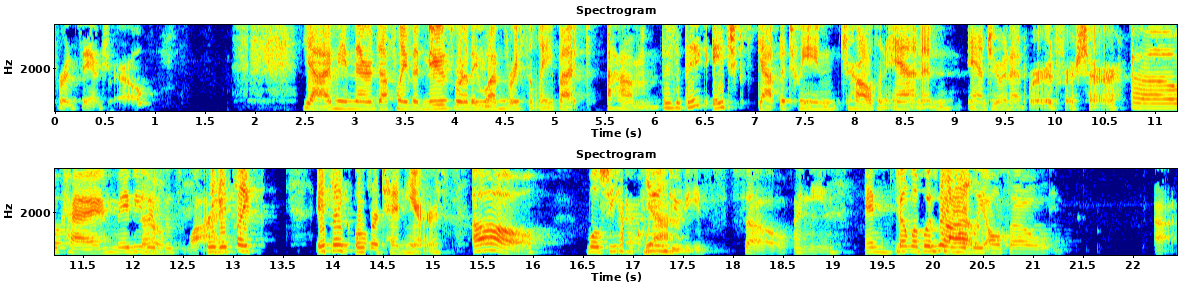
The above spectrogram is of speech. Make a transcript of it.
Prince Andrew. Yeah, I mean they're definitely the newsworthy ones recently, but um, there's a big age gap between Charles and Anne and Andrew and Edward for sure. Okay, maybe so, this is why. Like it's like it's like over ten years. Oh, well, she had queen yeah. duties, so I mean, and Philip was well, probably also at,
